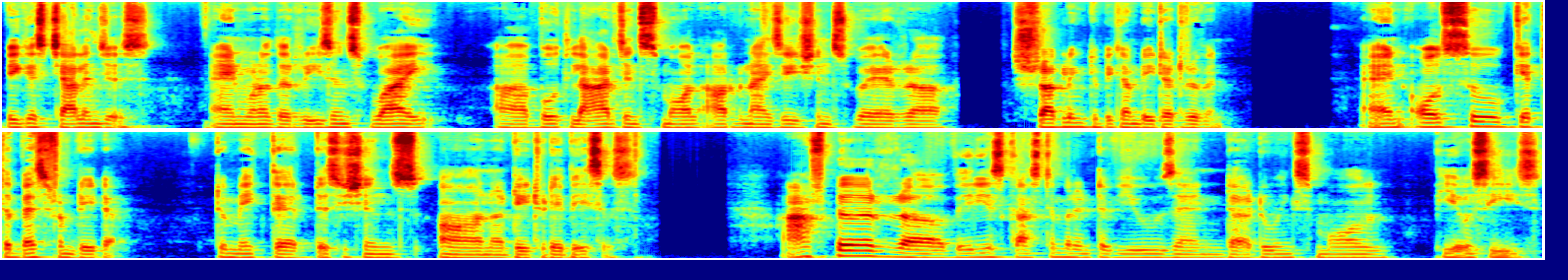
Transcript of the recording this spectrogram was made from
biggest challenges and one of the reasons why uh, both large and small organizations were uh, struggling to become data driven and also get the best from data to make their decisions on a day to day basis. After uh, various customer interviews and uh, doing small POCs,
